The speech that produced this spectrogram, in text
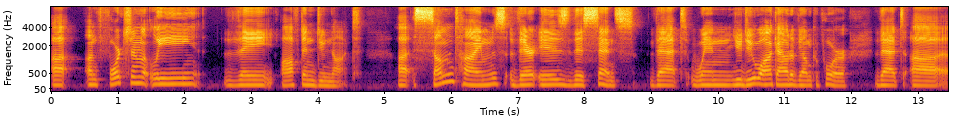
Uh, unfortunately, they often do not. Uh, sometimes there is this sense that when you do walk out of Yom Kippur, that uh,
